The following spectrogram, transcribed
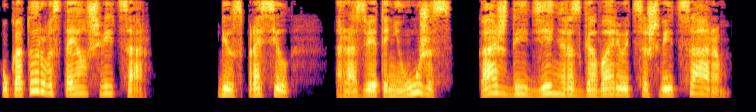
у которого стоял швейцар. Билл спросил, «Разве это не ужас? Каждый день разговаривать со швейцаром?»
